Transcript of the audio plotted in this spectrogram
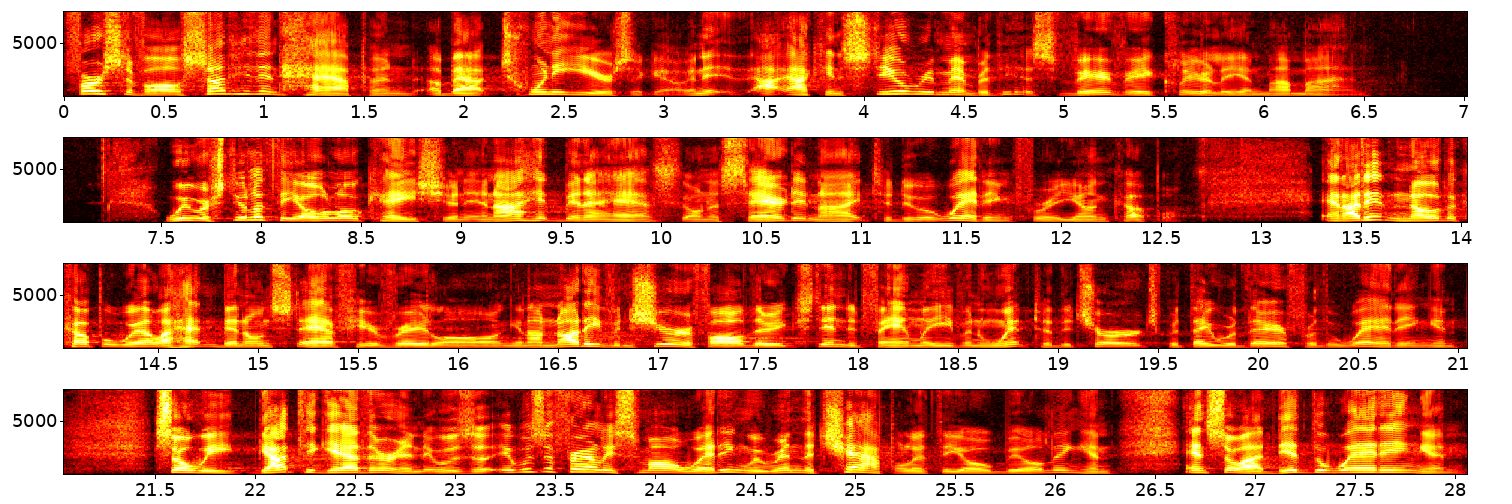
first of all, something that happened about 20 years ago. And it, I, I can still remember this very, very clearly in my mind. We were still at the old location, and I had been asked on a Saturday night to do a wedding for a young couple. And I didn't know the couple well. I hadn't been on staff here very long. And I'm not even sure if all their extended family even went to the church, but they were there for the wedding. And so we got together, and it was a, it was a fairly small wedding. We were in the chapel at the old building. And, and so I did the wedding and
